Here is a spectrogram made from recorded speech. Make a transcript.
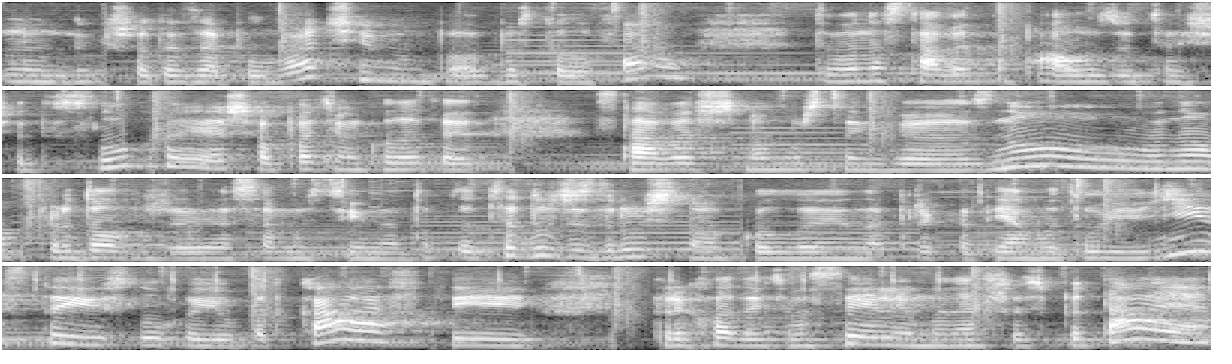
ну, якщо ти з Apple Watch або з телефону, то воно ставить на паузу те, що ти слухаєш, а потім, коли ти ставиш наушник знову, воно продовжує самостійно. Тобто це дуже зручно, коли, наприклад, я готую їсти і слухаю подкаст, і приходить Василь і мене щось питає,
